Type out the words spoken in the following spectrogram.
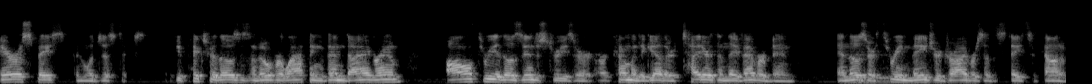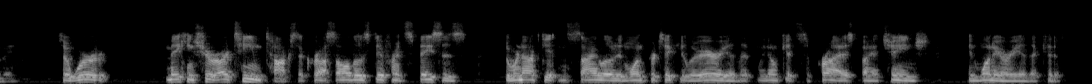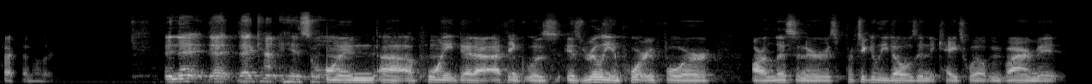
aerospace, and logistics. If you picture those as an overlapping Venn diagram, all three of those industries are, are coming together tighter than they've ever been. And those are mm-hmm. three major drivers of the state's economy. So we're making sure our team talks across all those different spaces so we're not getting siloed in one particular area, that we don't get surprised by a change in one area that could affect another. And that that that kind of hits on uh, a point that I, I, think was is really important for our listeners, particularly those in the K twelve environment,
